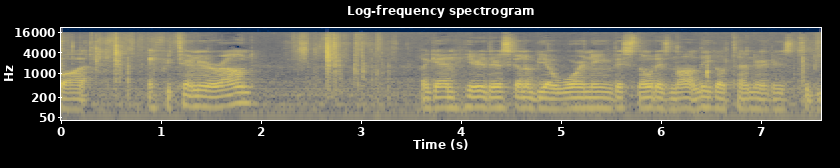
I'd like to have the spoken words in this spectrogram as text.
But if we turn it around again here there's gonna be a warning. This note is not legal tender. It is to be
